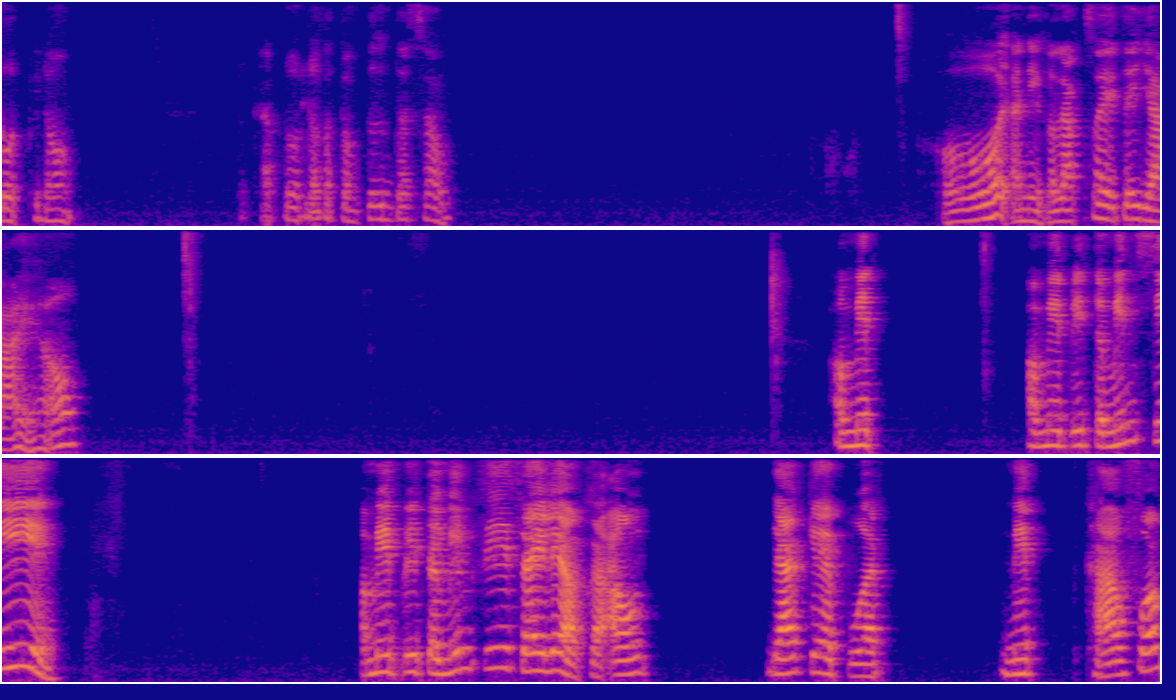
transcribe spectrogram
รถพี่น้องไปขับรถแล้วก็ต้องตื่นแต่เช้าโอ้ยอันนี้ก็รักใส่แต่ยาให้เฮา เอาเม็ด เอาเม็ดวิตามินซี เอาเม็ดวิตามินซีใส่แล้วก็เอายาแก้ปวด เม็ดขาวฟ้อง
